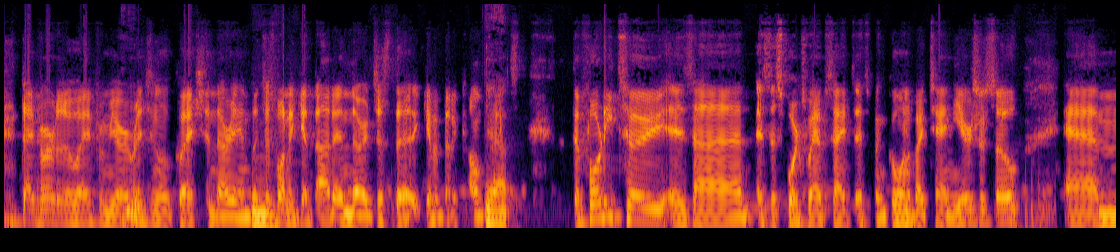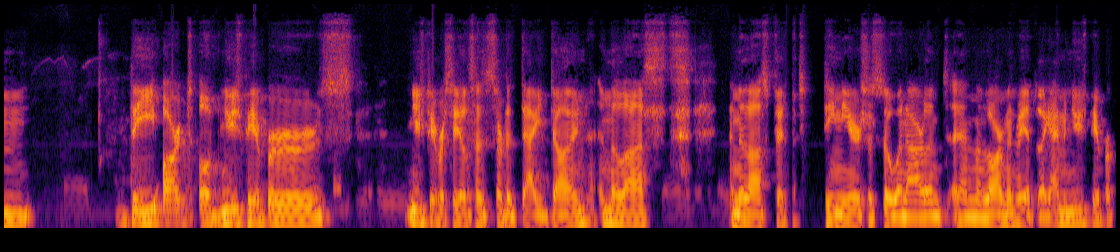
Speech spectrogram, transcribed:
diverted away from your original question there, Ian, but just mm. want to get that in there just to give a bit of context. Yeah the 42 is a is a sports website. It's been going about 10 years or so. Um, the art of newspapers newspaper sales has sort of died down in the last in the last 15 years or so in Ireland an alarming rate. Like I'm a newspaper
